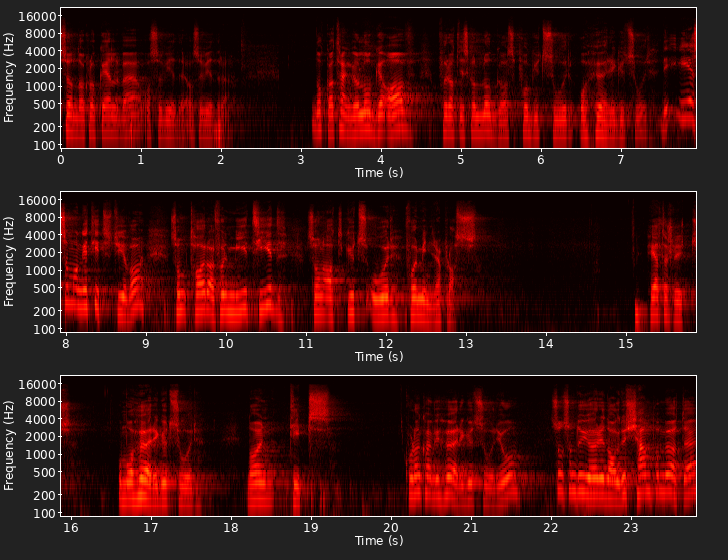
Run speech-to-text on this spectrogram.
søndag klokka 11 osv. osv. Noe trenger vi å logge av for at vi skal logge oss på Guds ord og høre Guds ord. Det er så mange tidstyver som tar iallfall min tid, sånn at Guds ord får mindre plass. Helt til slutt om å høre Guds ord. Noen tips. Hvordan kan vi høre Guds ord? Jo, sånn som du gjør i dag. Du kommer på møte,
